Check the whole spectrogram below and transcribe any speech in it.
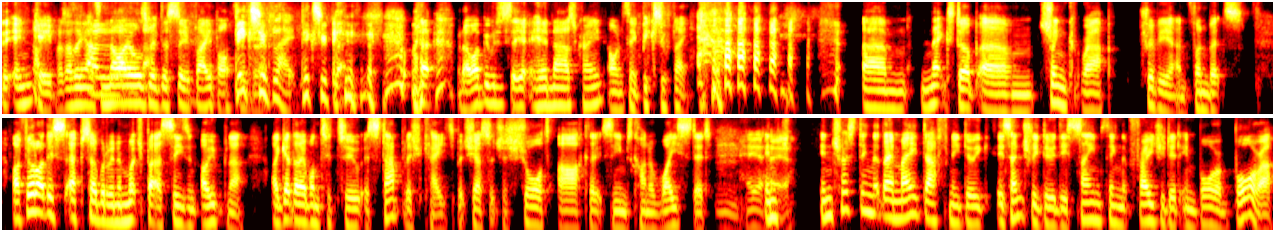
the innkeepers? I think that's I Niles that. with the souffle pot. Big souffle. Big souffle. when, I, when I want people to see it, hear Niles Crane, I want to say big souffle. um, next up, um, shrink rap, trivia, and fun bits. I feel like this episode would have been a much better season opener. I get that I wanted to establish Kate, but she has such a short arc that it seems kind of wasted. Mm, here, In- here. Interesting that they made Daphne do essentially do the same thing that Frasier did in Bora Bora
